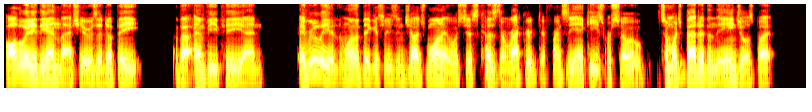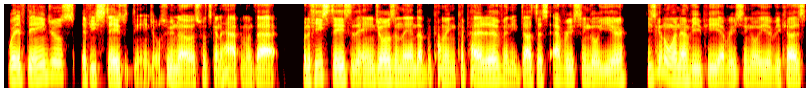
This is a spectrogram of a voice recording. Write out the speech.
all the way to the end last year was a debate about MVP, and it really one of the biggest reasons Judge won it was just because the record difference. The Yankees were so so much better than the Angels, but if the Angels, if he stays with the Angels, who knows what's going to happen with that? But if he stays with the Angels and they end up becoming competitive, and he does this every single year, he's going to win MVP every single year because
